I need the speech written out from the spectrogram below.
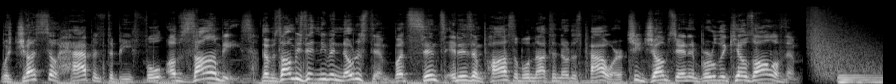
which just so happens to be full of zombies. The zombies didn't even notice them, but since it is impossible not to notice Power, she jumps in and brutally kills all of them.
